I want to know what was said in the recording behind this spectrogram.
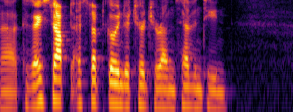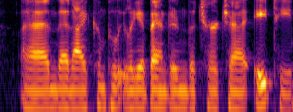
Uh, cuz I stopped I stopped going to church around 17 and then I completely abandoned the church at 18.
